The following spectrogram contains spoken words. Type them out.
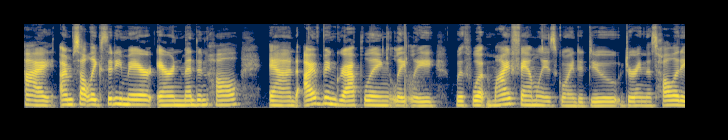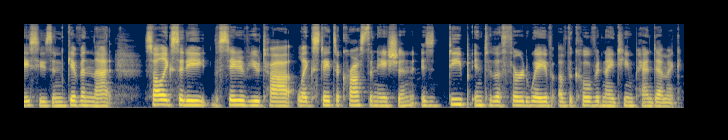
Hi, I'm Salt Lake City Mayor Erin Mendenhall, and I've been grappling lately with what my family is going to do during this holiday season, given that Salt Lake City, the state of Utah, like states across the nation, is deep into the third wave of the COVID 19 pandemic.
